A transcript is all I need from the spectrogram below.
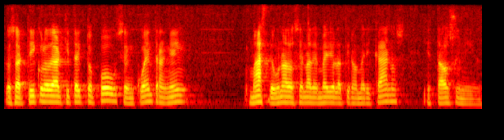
Los artículos del arquitecto Poe se encuentran en más de una docena de medios latinoamericanos y Estados Unidos.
